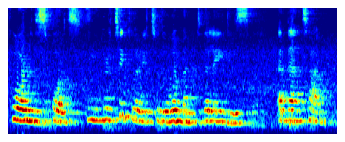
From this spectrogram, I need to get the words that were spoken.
for the sports, in particularly to the women, to the ladies at that time.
